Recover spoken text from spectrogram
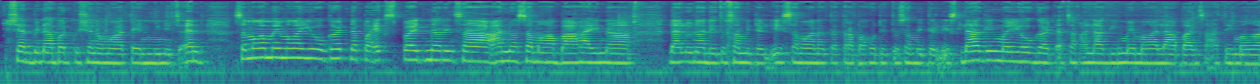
siya, binabad ko siya ng mga 10 minutes. And sa mga may mga yogurt na pa-expired na rin sa ano sa mga bahay na lalo na dito sa Middle East, sa mga nagtatrabaho dito sa Middle East, laging may yogurt at saka laging may mga laban sa ating mga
